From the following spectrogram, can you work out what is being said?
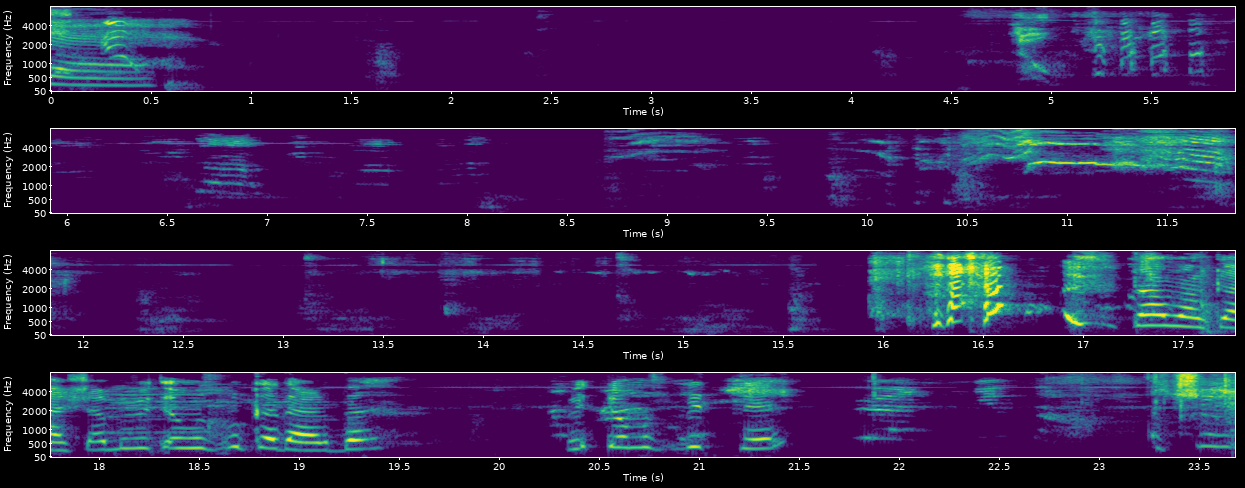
Tamam arkadaşlar bu videomuz bu kadardı. Videomuz bitti. Şimdi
